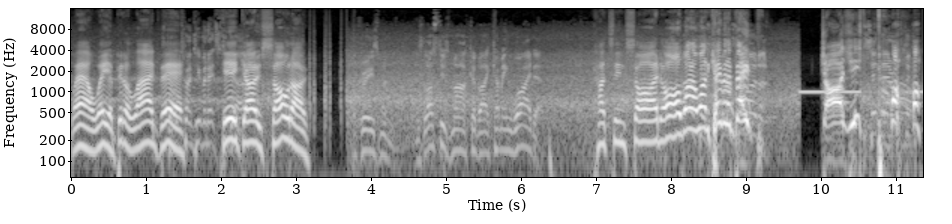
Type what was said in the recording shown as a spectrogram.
wow, we a bit of lag there. 20 minutes to Here go. goes Soldo. Griezmann has lost his marker by coming wider. Cuts inside. Oh, one on one. Keeper to beat. Barcelona. George, he's. Sitting there off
